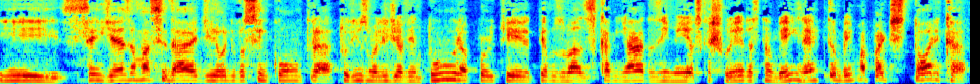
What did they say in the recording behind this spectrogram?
E Sengés é uma cidade onde você encontra turismo ali de aventura, porque temos umas caminhadas em meio às cachoeiras também, né? Também uma parte histórica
